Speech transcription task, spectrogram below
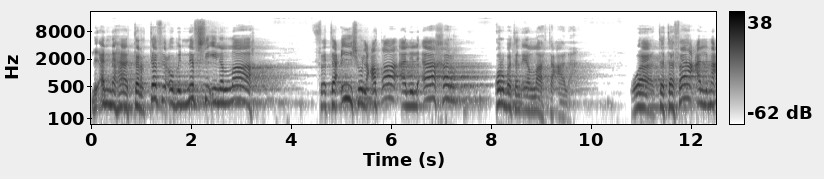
لأنها ترتفع بالنفس إلى الله فتعيش العطاء للآخر قربة إلى الله تعالى. وتتفاعل مع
